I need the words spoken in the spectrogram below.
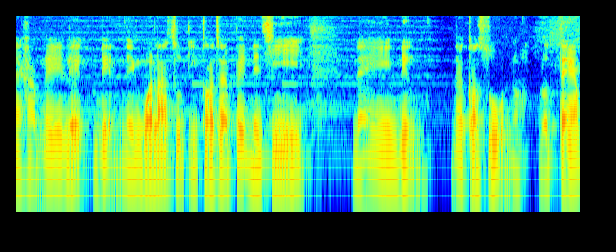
นะครับในเลขเด่นในงวดล่าสุดนี้ก็จะเป็นในที่ใน 1 แล้วก็0เนาะลดแต้ม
